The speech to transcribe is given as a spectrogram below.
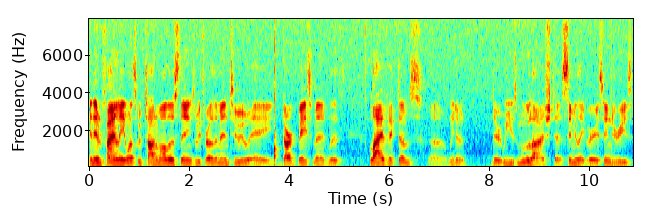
And then finally, once we've taught them all those things, we throw them into a dark basement with live victims. Uh, we don't. We use moulage to simulate various injuries,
